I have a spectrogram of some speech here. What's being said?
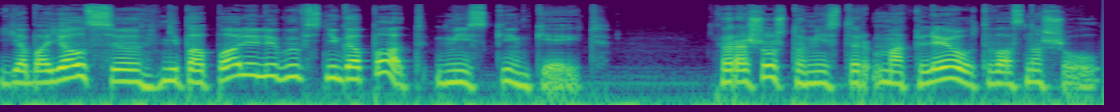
«Я боялся, не попали ли вы в снегопад, мисс Кинкейт. Хорошо, что мистер Маклеод вас нашел».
